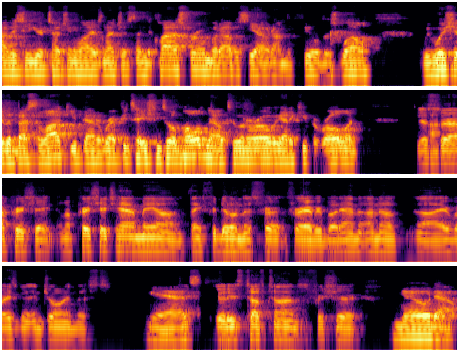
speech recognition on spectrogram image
Obviously, you're touching lives not just in the classroom, but obviously out on the field as well. We wish you the best of luck. You've got a reputation to uphold now, two in a row. We got to keep it rolling. Yes, sir. I appreciate. I appreciate you having me on. Thanks for doing this for for everybody. I know, I know uh, everybody's enjoying this. Yeah, it's these tough times for sure. No doubt,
